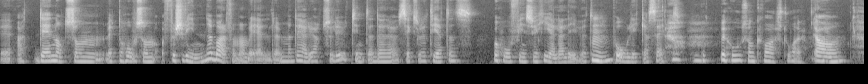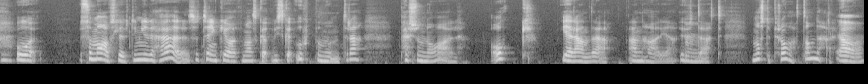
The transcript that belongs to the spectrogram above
eh, Att det är något som, ett behov som försvinner bara för att man blir äldre. Men det är det ju absolut inte. Den sexualitetens behov finns ju hela livet på olika sätt. Ett behov som kvarstår. Ja. Och som avslutning i det här så tänker jag att man ska, vi ska uppmuntra personal och er andra anhöriga ute att vi måste prata om det här. Ja.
